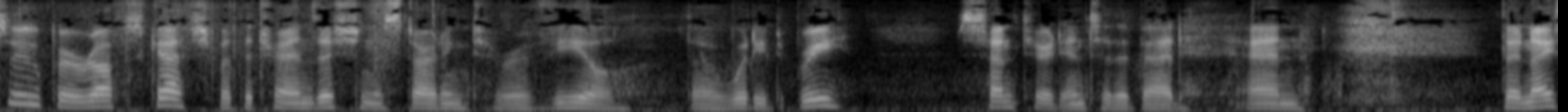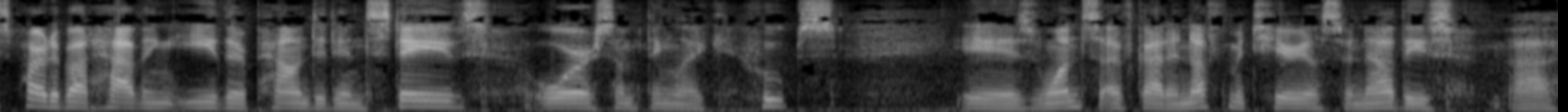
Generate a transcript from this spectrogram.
Super rough sketch, but the transition is starting to reveal the woody debris centered into the bed. And the nice part about having either pounded in staves or something like hoops is once I've got enough material, so now these uh,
